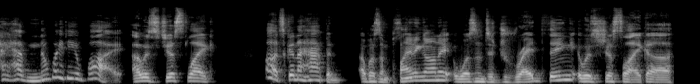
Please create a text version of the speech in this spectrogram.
I have no idea why. I was just like, oh, it's gonna happen. I wasn't planning on it. It wasn't a dread thing. It was just like, uh,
